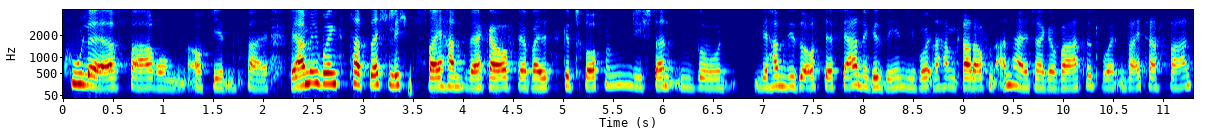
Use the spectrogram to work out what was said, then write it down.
coole Erfahrung auf jeden Fall. Wir haben übrigens tatsächlich zwei Handwerker auf der Walz getroffen. Die standen so, wir haben die so aus der Ferne gesehen. Die wollten, haben gerade auf einen Anhalter gewartet, wollten weiterfahren.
